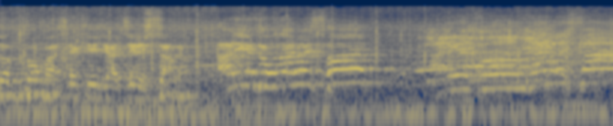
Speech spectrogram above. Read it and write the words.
続行ありがとうございました。ありがとうございました。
